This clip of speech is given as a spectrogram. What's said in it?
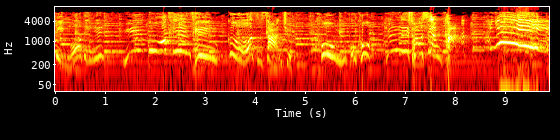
定我的鱼，雨过天晴，各自散去，哭与不哭，与你什么相干？哎，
